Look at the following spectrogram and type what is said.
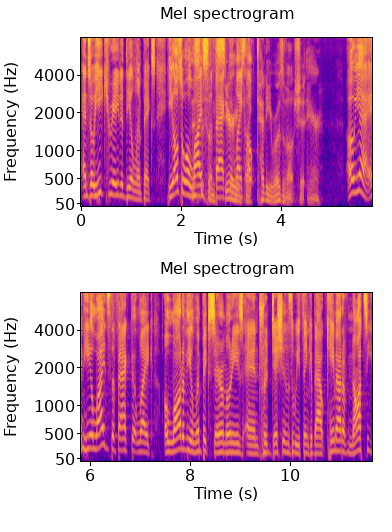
and so he created the Olympics. He also elides the fact serious that like, like Teddy Roosevelt shit here. Oh yeah, and he elides the fact that like a lot of the Olympic ceremonies and traditions that we think about came out of Nazi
